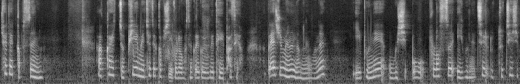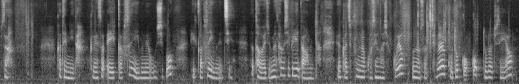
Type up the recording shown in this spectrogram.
최대값은 아까 했죠. PM의 최대값이 이거라고 했으니까 이거 여기 대입하세요. 빼주면 남는 거는 2분의 55 플러스 2분의 7 루트 74가 됩니다. 그래서 A 값은 2분의 55, B 값은 2분의 7. 더해주면 31이 나옵니다. 여기까지 푸느라 고생하셨고요. 문화수학 채널 구독 꼭꼭 눌러주세요.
